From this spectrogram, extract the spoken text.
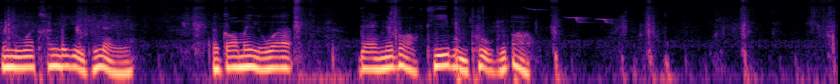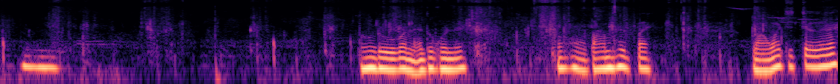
ไม่รู้ว่าท่านไปอยู่ที่ไหน แล้วก็ไม่รู้ว่า แดงได้บอกที่ผมถูกหรือเปล่าต้องดูก่อนนะทุกคนนะต้องหาตามหุบไป หวังว่าจะเจอนะ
